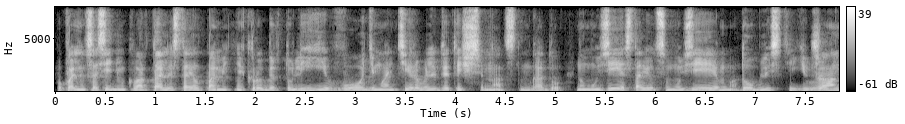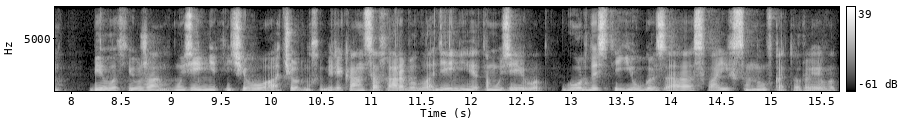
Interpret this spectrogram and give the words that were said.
Буквально в соседнем квартале стоял памятник Роберту Ли, его демонтировали в 2017 году. Но музей остается музеем доблести южан, белых южан. В музее нет ничего о черных американцах, о рабовладении. Это музей вот гордости юга за своих сынов, которые вот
